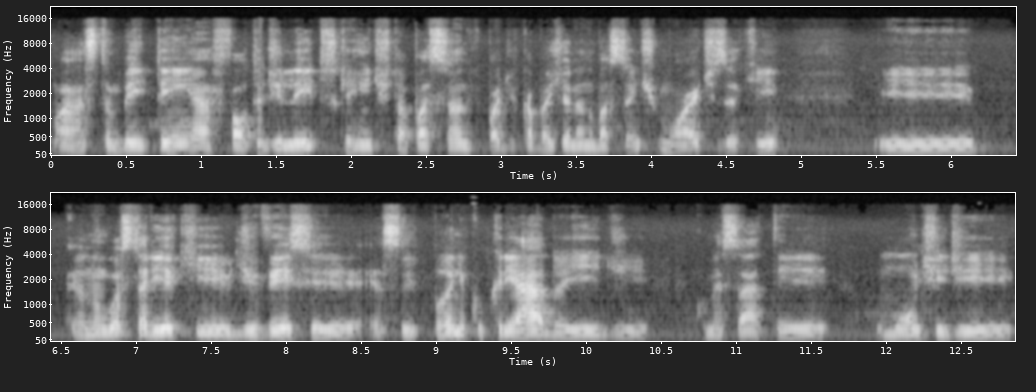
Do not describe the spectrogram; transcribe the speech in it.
mas também tem a falta de leitos que a gente está passando, que pode acabar gerando bastante mortes aqui. E eu não gostaria que de ver esse, esse pânico criado aí de começar a ter um monte de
